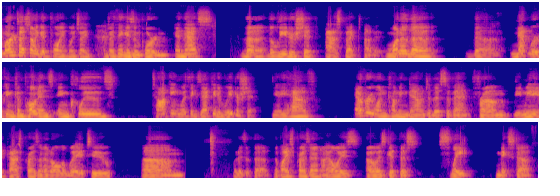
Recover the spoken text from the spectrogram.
Mark touched on a good point, which I which I think is important, and that's the the leadership aspect of it. One of the the networking components includes talking with executive leadership. You know, you have everyone coming down to this event from the immediate past president all the way to um, what is it the the vice president. I always I always get this slate mixed up.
